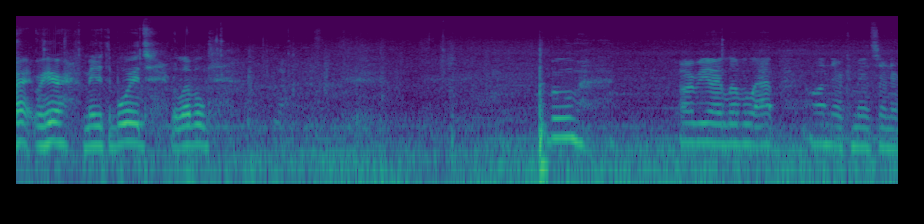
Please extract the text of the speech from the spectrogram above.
All right, we're here. Made it to Boyd's. We're leveled. Boom. RVI level app on their command center.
